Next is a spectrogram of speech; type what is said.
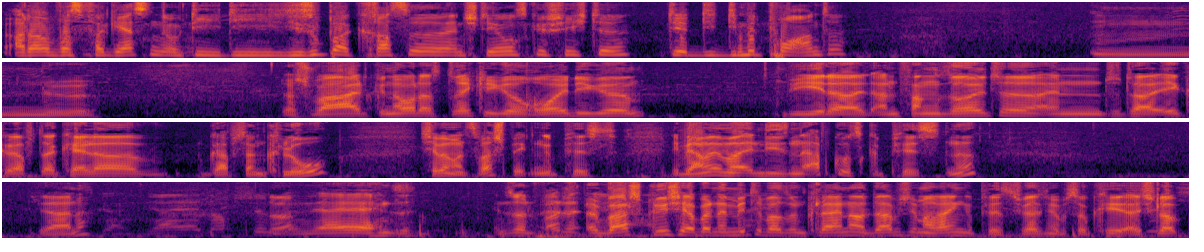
Hat er irgendwas vergessen? Und die, die, die super krasse Entstehungsgeschichte? Die, die, die mit Pointe? Mm, nö. Das war halt genau das dreckige, räudige, wie jeder halt anfangen sollte. Ein total ekelhafter Keller. Gab's da ein Klo? Ich habe immer ins Waschbecken gepisst. Wir haben immer in diesen Abguss gepisst, ne? Ja, ne? Ja, ja, doch, stimmt. Ja, ja, in so, in so ein Wasch Eine Waschküche, aber in der Mitte war so ein kleiner und da habe ich immer reingepisst. Ich weiß nicht, ob es okay ist. Ich glaube,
